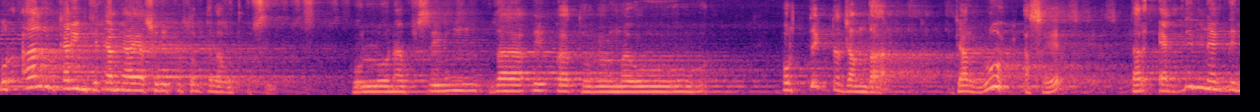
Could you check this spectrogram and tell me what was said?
কোরআন কারিম থেকে আমি আয়া শরীফ প্রথম তেলাওয়াত করছি। প্রত্যেকটা জানদার যার রূহ আছে, তার একদিন না একদিন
